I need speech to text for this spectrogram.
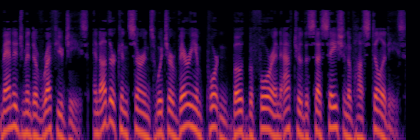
management of refugees, and other concerns which are very important both before and after the cessation of hostilities.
